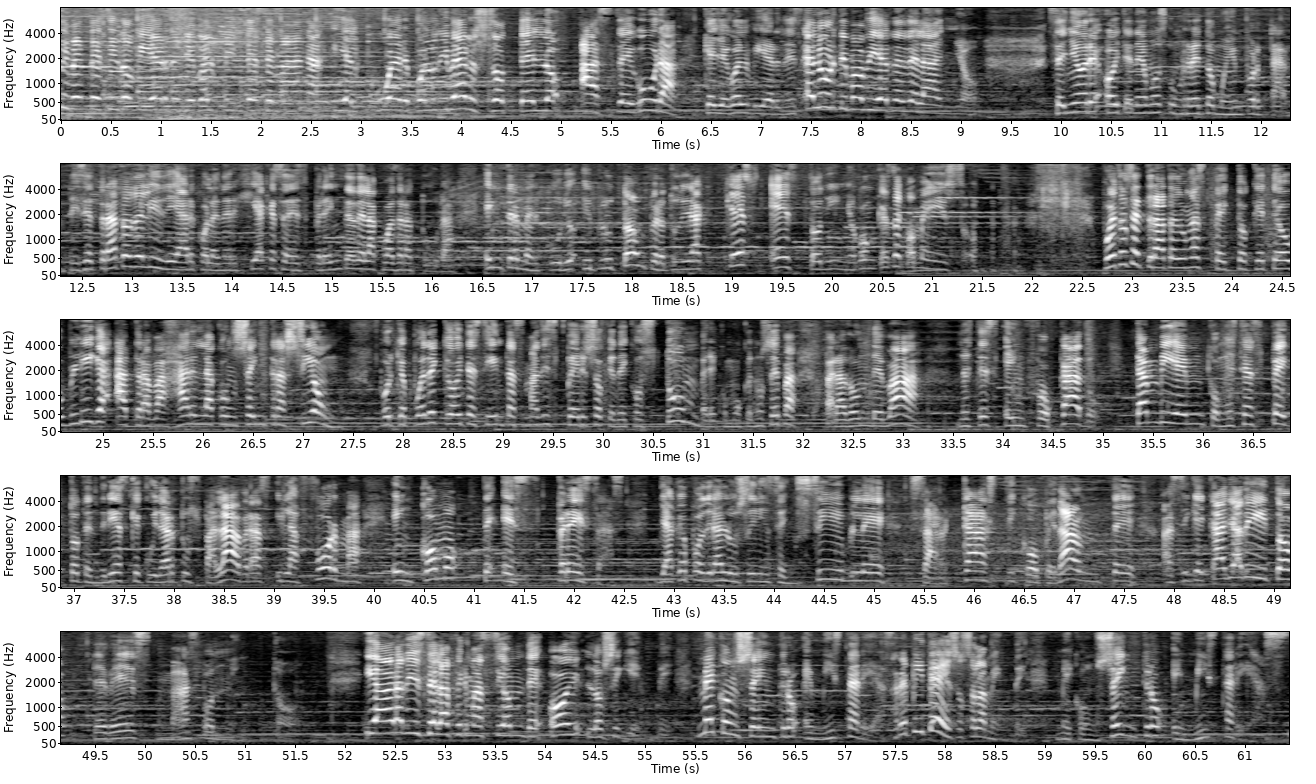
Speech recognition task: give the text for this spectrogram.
y bendecido viernes llegó el fin de semana y el cuerpo, el universo te lo asegura que llegó el viernes, el último viernes del año. Señores, hoy tenemos un reto muy importante y se trata de lidiar con la energía que se desprende de la cuadratura entre Mercurio y Plutón. Pero tú dirás, ¿qué es esto, niño? ¿Con qué se come eso? Pues esto se trata de un aspecto que te obliga a trabajar en la concentración, porque puede que hoy te sientas más disperso que de costumbre, como que no sepa para dónde va, no estés enfocado. También con este aspecto tendrías que cuidar tus palabras y la forma en cómo te expresas, ya que podrías lucir insensible, sarcástico, pedante, así que calladito te ves más bonito. Y ahora dice la afirmación de hoy lo siguiente. Me concentro en mis tareas. Repite eso solamente. Me concentro en mis tareas.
